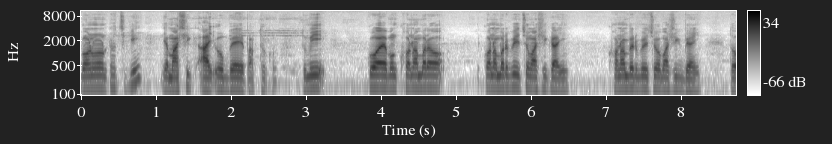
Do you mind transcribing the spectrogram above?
গ নাম্বারটা হচ্ছে কি? যে মাসিক আয় ও ব্যয়ের পার্থক্য। তুমি ক এবং খ নাম্বারও, ক নাম্বারে পেয়েছ মাসিক আয়, খ নাম্বারে পেয়েছ মাসিক ব্যয়। তো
